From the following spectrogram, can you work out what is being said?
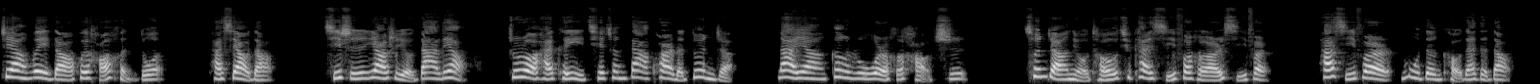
这样味道会好很多。”他笑道：“其实要是有大料，猪肉还可以切成大块的炖着，那样更入味儿和好吃。”村长扭头去看媳妇儿和儿媳妇儿，他媳妇儿目瞪口呆的道：“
